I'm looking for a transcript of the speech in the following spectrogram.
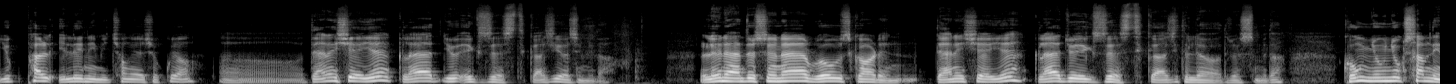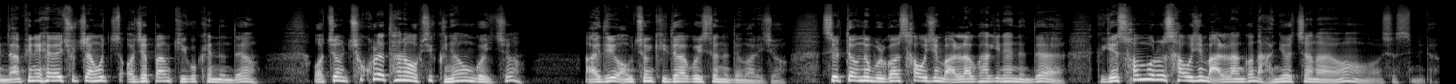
6812님이 청해 주셨고요. 어, 댄 앤 셰이의 Glad You Exist까지 이어집니다. 린 앤더슨의 Rose Garden, 댄 앤 셰이의 Glad You Exist까지 들려드렸습니다. 0663님, 남편이 해외 출장 후 어젯밤 귀국했는데요. 어쩜 초콜릿 하나 없이 그냥 온 거 있죠? 아이들이 엄청 기대하고 있었는데 말이죠. 쓸데없는 물건 사오지 말라고 하긴 했는데 그게 선물을 사오지 말란 건 아니었잖아요. 하셨습니다.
